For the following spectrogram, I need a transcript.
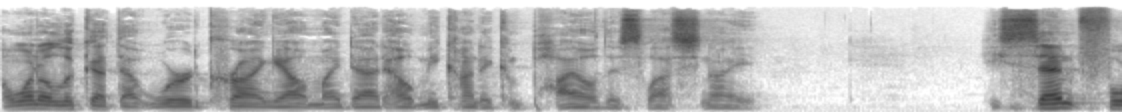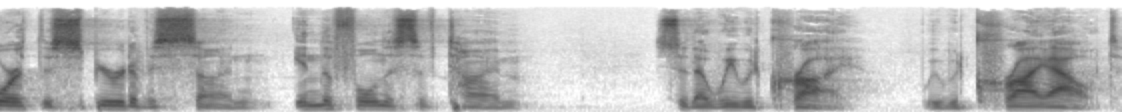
I want to look at that word crying out. My dad helped me kind of compile this last night. He sent forth the Spirit of His Son in the fullness of time so that we would cry. We would cry out.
